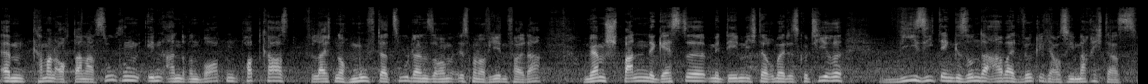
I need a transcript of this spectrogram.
ähm, kann man auch danach suchen, in anderen Worten, Podcast, vielleicht noch Move dazu, dann ist man auf jeden Fall da. Und wir haben spannende Gäste, mit denen ich darüber diskutiere, wie sieht denn gesunde Arbeit wirklich aus? Wie mache ich das?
